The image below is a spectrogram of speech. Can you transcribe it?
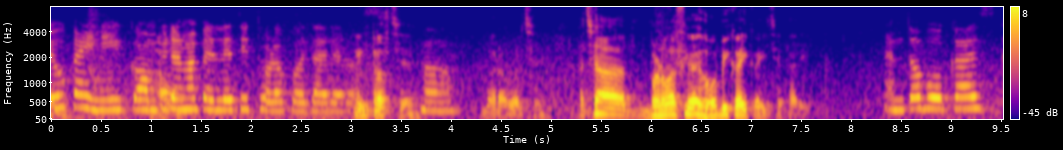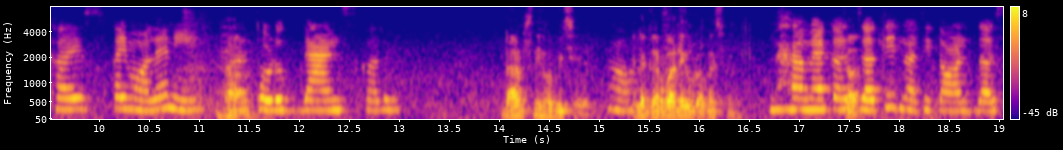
એવું કંઈ નહીં કોમ્પ્યુટરમાં પહેલેથી જ થોડોક વધારે ઇન્ટરેસ્ટ છે? હા. બરાબર છે. અચ્છા ભણવા સિવાય હોબી કઈ કઈ છે તારી? એમ તો બોકસ ખાઈશ કંઈ મળે નહીં થોડુંક ડાન્સ કરીશ. ડાન્સની હોબી છે. એટલે ગરબાને એવું રમે છે? ના મેં જતી જ નથી ત્રણ દસ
